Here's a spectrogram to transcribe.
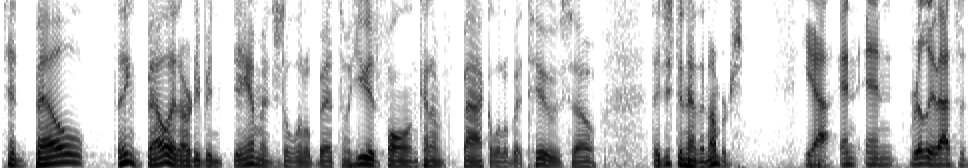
Ted Bell, I think Bell had already been damaged a little bit, so he had fallen kind of back a little bit too. So they just didn't have the numbers. yeah, and and really, that's a,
